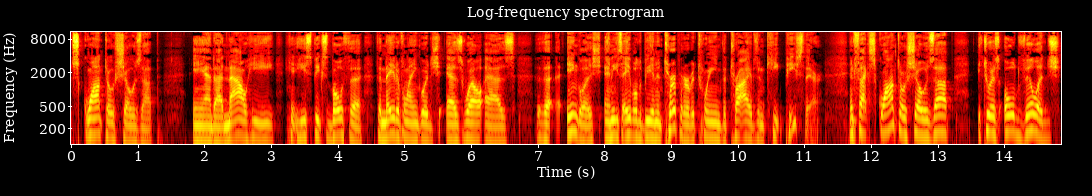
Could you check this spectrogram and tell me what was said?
Squanto shows up and uh, now he he speaks both the, the native language as well as the English, and he's able to be an interpreter between the tribes and keep peace there. In fact, Squanto shows up to his old village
